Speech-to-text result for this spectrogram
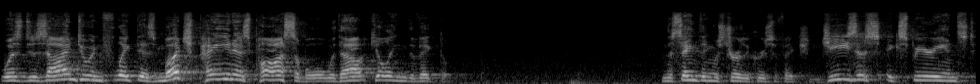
was designed to inflict as much pain as possible without killing the victim. And the same thing was true of the crucifixion. Jesus experienced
